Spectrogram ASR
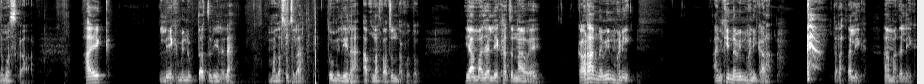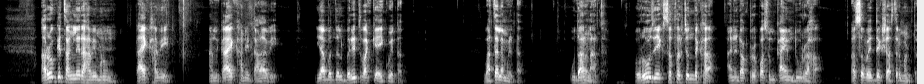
नमस्कार. हा एक लेख मी नुकताच लिहिलेला मला सुचला तो मी लिहिला आपणास वाचून दाखवतो. या माझ्या लेखाचं नाव आहे काढा नवीन म्हणी आणखी नवीन म्हणी काढा. तर असा लेख हा माझा लेख. आरोग्य चांगले राहावे म्हणून काय खावे आणि काय खाणे टाळावे याबद्दल बरीच वाक्य ऐकू येतात वाचायला मिळतात. उदाहरणार्थ रोज एक सफरचंद खा आणि डॉक्टरपासून कायम दूर राहा असं वैद्यकशास्त्र म्हणतं.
